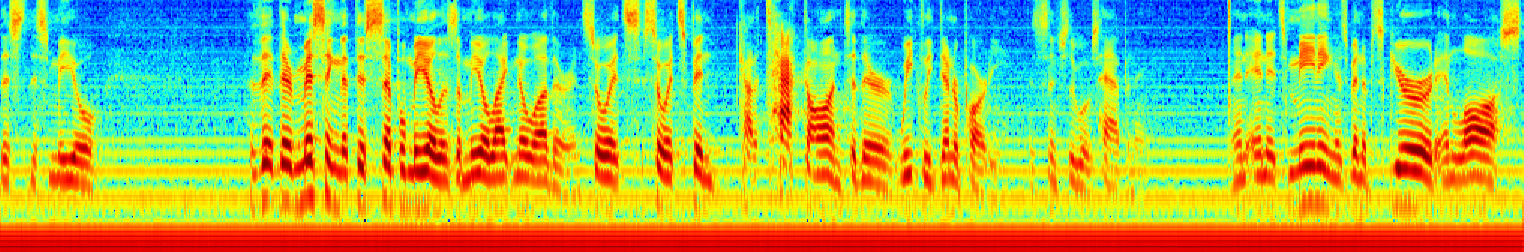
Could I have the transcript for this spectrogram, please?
this, this meal. They, they're missing that this simple meal is a meal like no other. And so it's, so it's been kind of tacked on to their weekly dinner party, essentially what was happening. And, and its meaning has been obscured and lost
